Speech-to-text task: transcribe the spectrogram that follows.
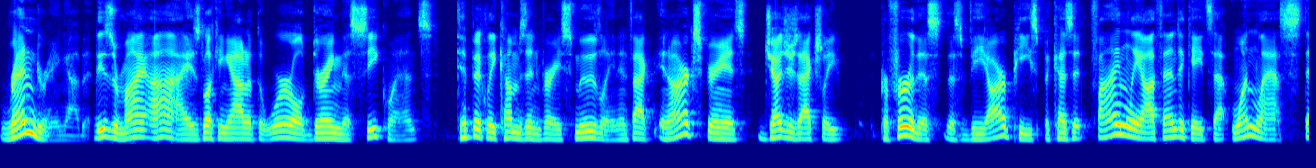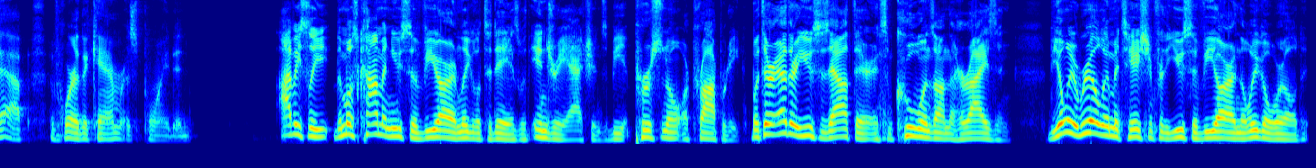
rendering of it. These are my eyes looking out at the world during this sequence typically comes in very smoothly. And in fact, in our experience, judges actually prefer this this VR piece because it finally authenticates that one last step of where the camera is pointed. Obviously, the most common use of VR in legal today is with injury actions, be it personal or property. But there are other uses out there and some cool ones on the horizon. The only real limitation for the use of VR in the legal world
